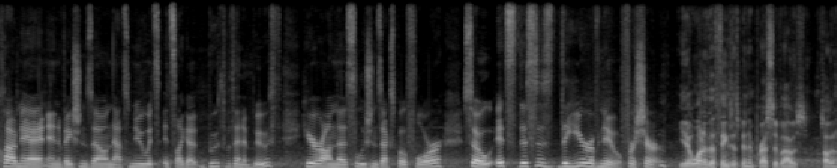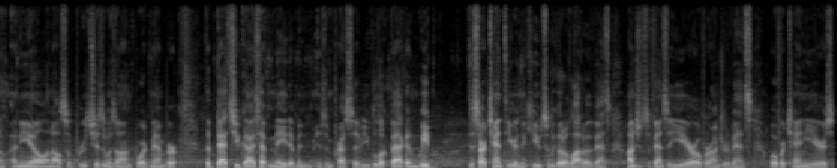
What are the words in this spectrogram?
Cloud and Innovation Zone, that's new. It's, it's like a booth within a booth here on the Solutions Expo floor. So it's, this is the year of new, for sure. You know, one of the things that's been impressive, I was talking to Anil and also Bruce Chizen was on, board member. The bets you guys have made have been, is impressive. You look back and we this is our 10th year in the Cube, so we go to a lot of events, hundreds of events a year, over 100 events, over 10 years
